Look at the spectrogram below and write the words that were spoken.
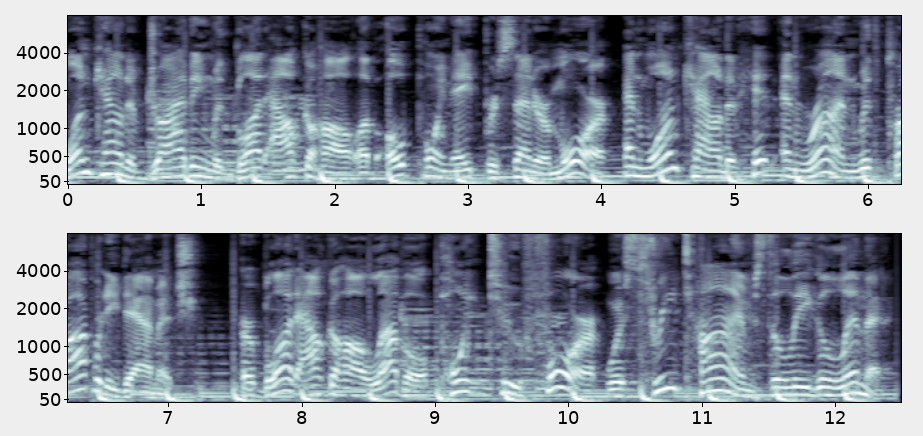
one count of driving with blood alcohol of 0.8% or more, and one count of hit and run with property damage. Her blood alcohol level, 0.24, was three times the legal limit.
